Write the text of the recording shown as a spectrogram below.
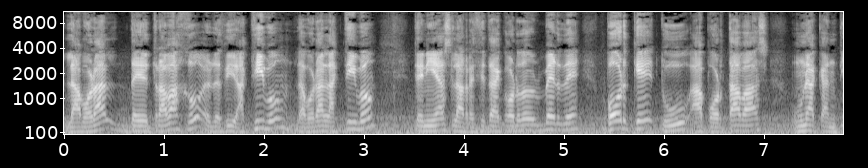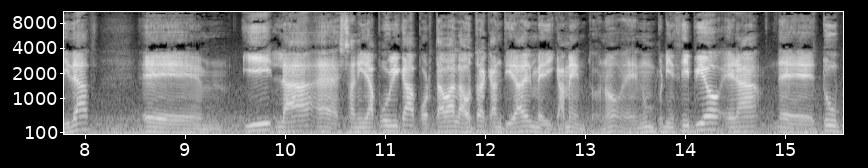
laboral de trabajo, es decir, activo, laboral activo, tenías la receta de color verde porque tú aportabas una cantidad eh, y la eh, sanidad pública aportaba la otra cantidad del medicamento, ¿no? En un principio era, eh, tú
